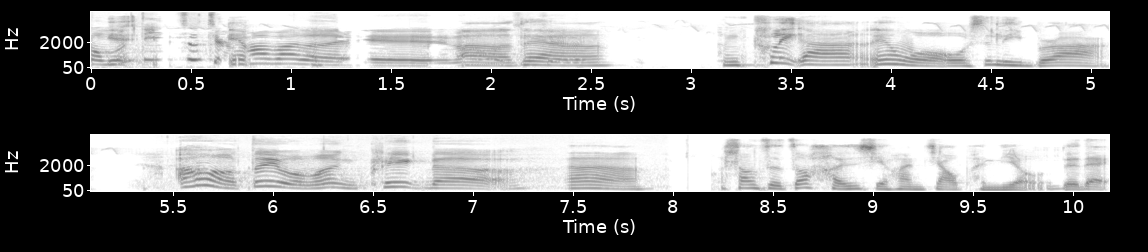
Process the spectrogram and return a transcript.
我们第一次讲话罢了诶。啊，对啊，很 click 啊，因为我我是 Libra。哦，对我们很 click 的。嗯。双子座很喜欢交朋友，对不对？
